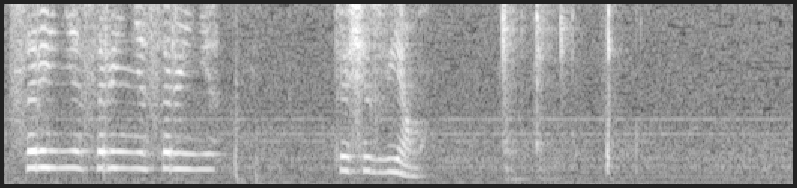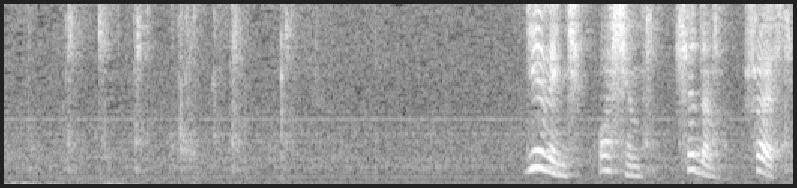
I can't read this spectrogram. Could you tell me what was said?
Seryjnie, seryjnie, seryjnie. To ja się zwijam. Dziewięć, osiem, siedem, sześć.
